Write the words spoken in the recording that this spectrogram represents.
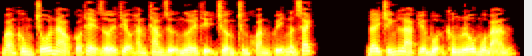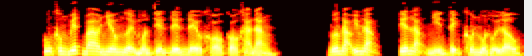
bằng không chỗ nào có thể giới thiệu hắn tham dự ngươi thị trường chứng khoán quỹ ngân sách. Đây chính là kiếm bụn không lỗ mua bán. Cũng không biết bao nhiêu người muốn tiến đến đều khó có khả năng. Vương đạo im lặng, yên lặng nhìn tịnh khôn một hồi lâu,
